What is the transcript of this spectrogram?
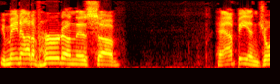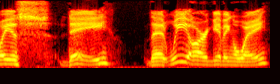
you may not have heard on this uh, happy and joyous day that we are giving away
